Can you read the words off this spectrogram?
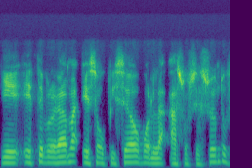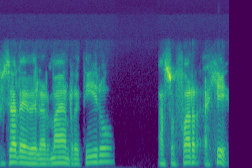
que este programa es auspiciado por la Asociación de Oficiales de la Armada en Retiro, ASOFAR AG,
